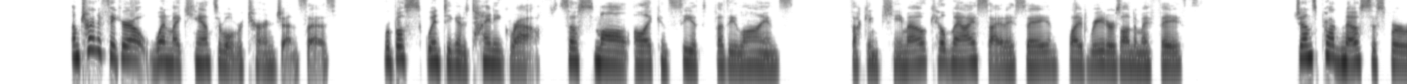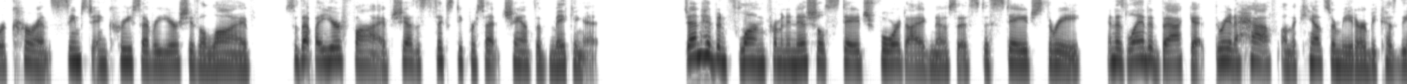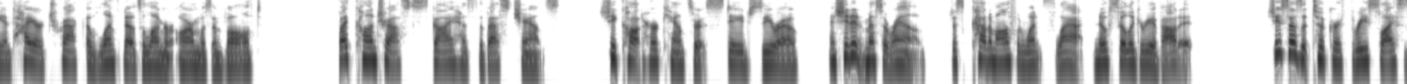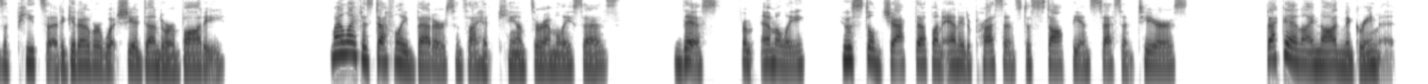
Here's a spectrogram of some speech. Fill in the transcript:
I'm trying to figure out when my cancer will return, Jen says. We're both squinting at a tiny graph, so small all I can see is fuzzy lines. Fucking chemo killed my eyesight, I say, and slide readers onto my face. Jen's prognosis for a recurrence seems to increase every year she's alive, so that by year five, she has a 60% chance of making it. Jen had been flung from an initial stage four diagnosis to stage three and has landed back at three and a half on the cancer meter because the entire tract of lymph nodes along her arm was involved. By contrast, Sky has the best chance. She caught her cancer at stage zero, and she didn't mess around, just cut him off and went flat, no filigree about it. She says it took her three slices of pizza to get over what she had done to her body. My life is definitely better since I had cancer, Emily says. This from Emily, who is still jacked up on antidepressants to stop the incessant tears. Becca and I nod in agreement.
